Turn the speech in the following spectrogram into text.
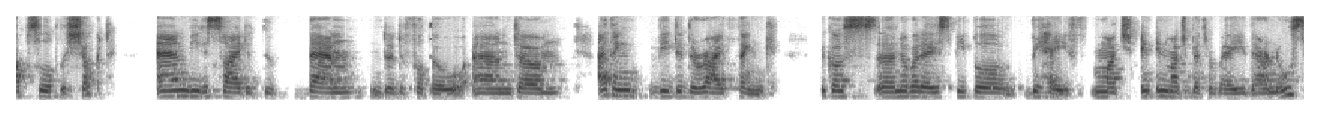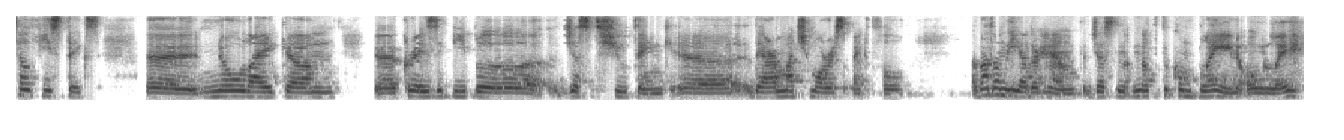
absolutely shocked and we decided to ban the, the photo. And um, I think we did the right thing because uh, nowadays people behave much in, in much better way. There are no selfie sticks, uh, no like um, uh, crazy people just shooting. Uh, they are much more respectful. But on the other hand, just not, not to complain only,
